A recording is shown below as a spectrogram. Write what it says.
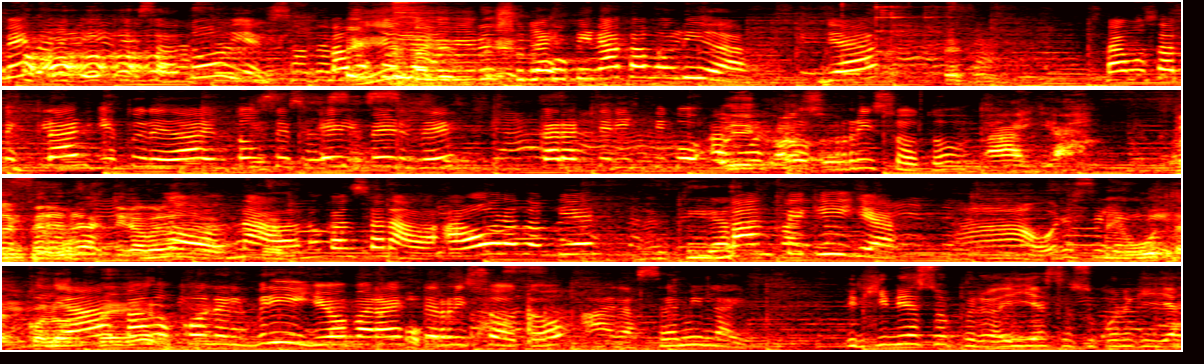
Métale bien esa, todo bien. Vamos con la, la espinaca molida, ¿ya? Vamos a mezclar y esto le da entonces el verde característico a Oye, nuestro cansa. risotto. Ay, ya. De práctica, No, ¿verdad? nada, no cansa nada. Ahora también Mentira, mantequilla. Ah, ahora se Me le gusta el color Ya, verde. vamos con el brillo para este risotto. Ah, la semi-light. Virginia, eso, pero ahí ya se supone que ya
